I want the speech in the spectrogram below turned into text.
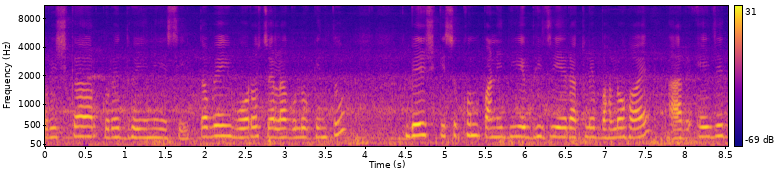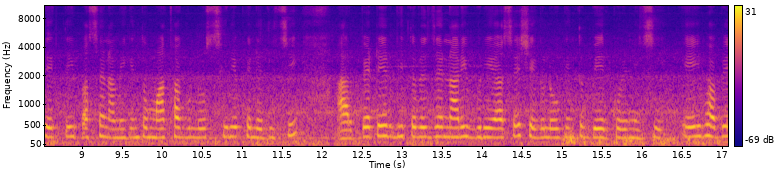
পরিষ্কার করে ধুয়ে নিয়েছি। তবে এই বড় চেলাগুলো কিন্তু বেশ কিছুক্ষণ পানি দিয়ে ভিজিয়ে রাখলে ভালো হয়। আর এই যে দেখতেই পাচ্ছেন, আমি কিন্তু মাথাগুলো ছিঁড়ে ফেলে দিচ্ছি। আর পেটের ভিতরে যে নাড়ি ভুড়ি আছে, সেগুলোও কিন্তু বের করে নিচ্ছি। এইভাবে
